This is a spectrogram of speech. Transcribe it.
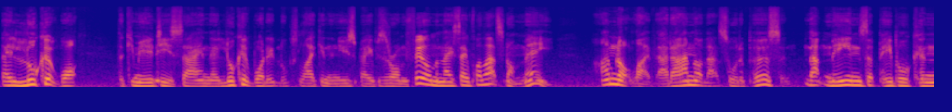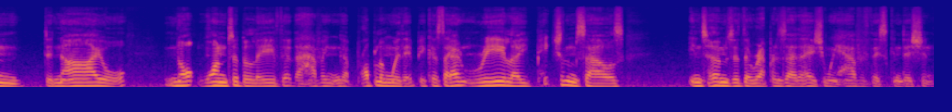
they look at what the community is saying, they look at what it looks like in the newspapers or on film, and they say, well, that's not me. I'm not like that. I'm not that sort of person. That means that people can deny or not want to believe that they're having a problem with it because they don't really picture themselves in terms of the representation we have of this condition.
